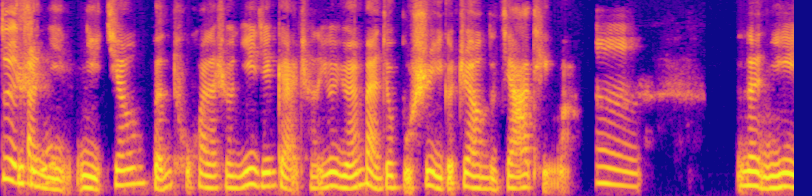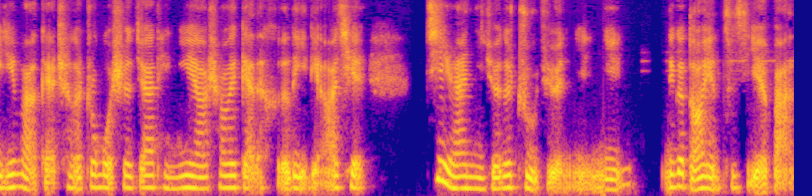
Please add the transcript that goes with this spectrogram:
对，就是你你将本土化的时候，你已经改成了，因为原版就不是一个这样的家庭嘛。嗯。那你已经把它改成了中国式的家庭，你也要稍微改的合理一点。而且，既然你觉得主角，你你那个导演自己也把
